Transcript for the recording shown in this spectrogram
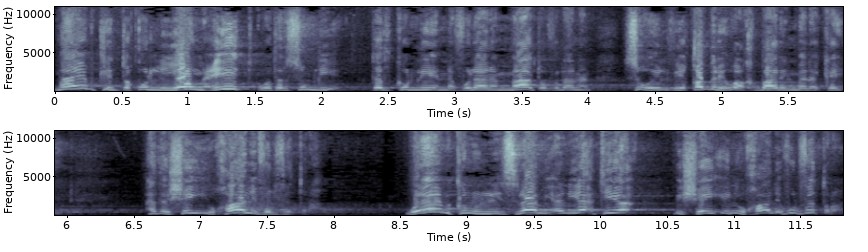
ما يمكن تقول لي يوم عيد وترسم لي تذكر لي أن فلانا مات وفلانا سئل في قبره وأخبار الملكين. هذا شيء يخالف الفطرة. ولا يمكن للإسلام أن يأتي بشيء يخالف الفطرة.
